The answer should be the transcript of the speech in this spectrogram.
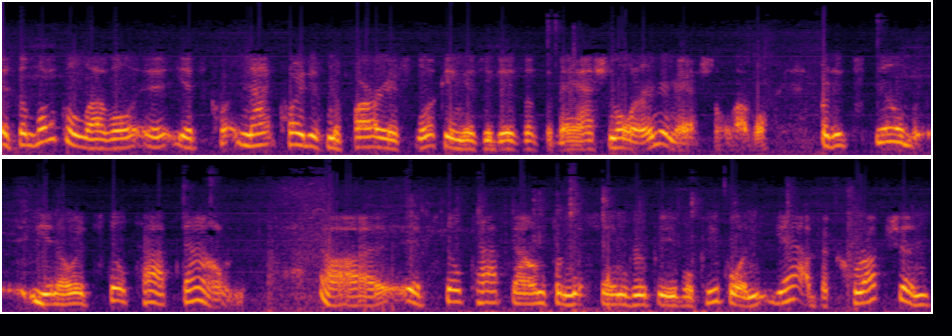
at the local level, it, it's qu- not quite as nefarious looking as it is at the national or international level, but it's still, you know, it's still top down. Uh, it's still top down from the same group of evil people, and yeah, the corruption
